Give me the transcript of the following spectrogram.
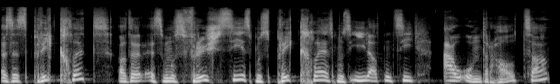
also es prickelt, oder es muss frisch sein, es muss prickeln, es muss einladend sein, auch unterhaltsam.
